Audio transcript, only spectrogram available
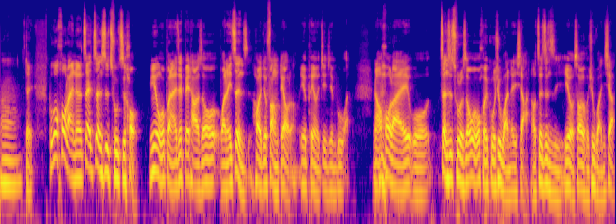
嗯，对不过后来呢，在正式出之后，因为我本来在 beta 的时候玩了一阵子，后来就放掉了，因为朋友渐渐不玩。然后后来我正式出的时候，我又回国去玩了一下，然后这阵子也有稍微回去玩一下。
